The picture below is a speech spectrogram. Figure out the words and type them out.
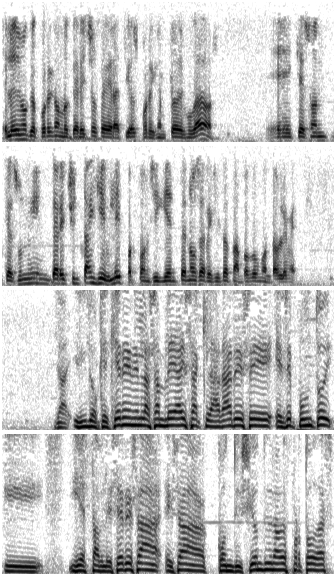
Es lo mismo que ocurre con los derechos federativos, por ejemplo, del jugador, eh, que, son, que es un derecho intangible y por consiguiente no se registra tampoco contablemente. Ya, y lo que quieren en la Asamblea es aclarar ese, ese punto y, y establecer esa, esa condición de una vez por todas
